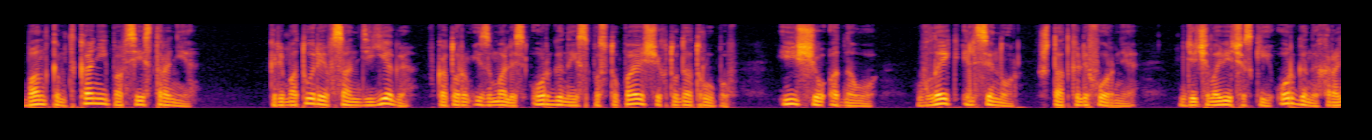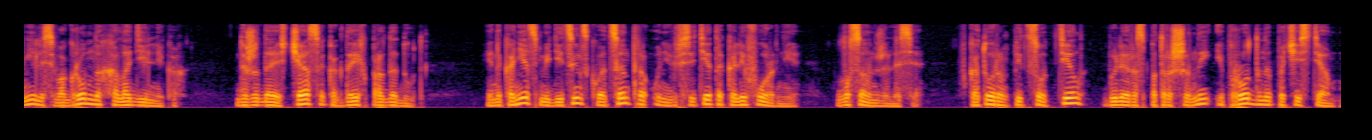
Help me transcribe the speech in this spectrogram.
банкам тканей по всей стране, крематория в Сан-Диего, в котором изымались органы из поступающих туда трупов, и еще одного в Лейк-Эльсинор, штат Калифорния, где человеческие органы хранились в огромных холодильниках, дожидаясь часа, когда их продадут. И, наконец, медицинского центра Университета Калифорнии в Лос-Анджелесе, в котором 500 тел были распотрошены и проданы по частям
